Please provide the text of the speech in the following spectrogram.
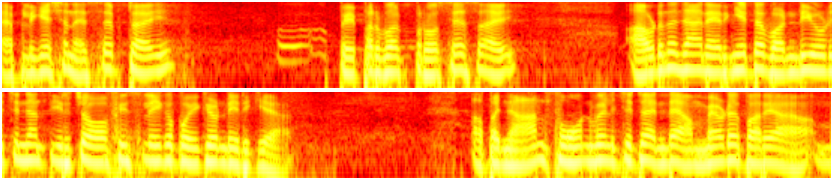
ആപ്ലിക്കേഷൻ അക്സെപ്റ്റായി പേപ്പർ വർക്ക് പ്രോസസ്സായി അവിടുന്ന് ഞാൻ ഇറങ്ങിയിട്ട് വണ്ടി ഓടിച്ച് ഞാൻ തിരിച്ച് ഓഫീസിലേക്ക് പോയിക്കൊണ്ടിരിക്കുകയാണ് അപ്പം ഞാൻ ഫോൺ വിളിച്ചിട്ട് എന്റെ അമ്മയോട് പറയാം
